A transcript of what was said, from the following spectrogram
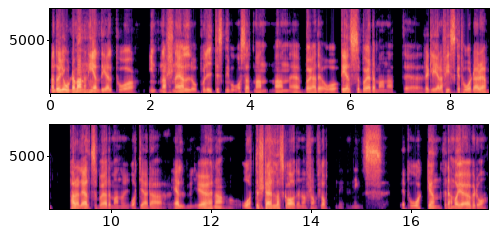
Men då gjorde man en hel del på internationell och politisk nivå så att man, man eh, började och dels så började man att eh, reglera fisket hårdare. Parallellt så började man åtgärda älvmiljöerna och återställa skadorna från flottningsepoken, för den var ju över då.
